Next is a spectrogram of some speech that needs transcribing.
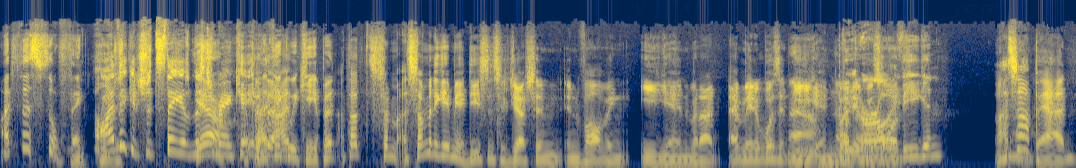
I th- still think. Oh, we I just- think it should stay as Mr. Yeah, Mankato. I think we keep it. I thought some somebody gave me a decent suggestion involving Egan, but I I mean it wasn't No, Egan, no, but the it was Earl like of Egan. that's not bad.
